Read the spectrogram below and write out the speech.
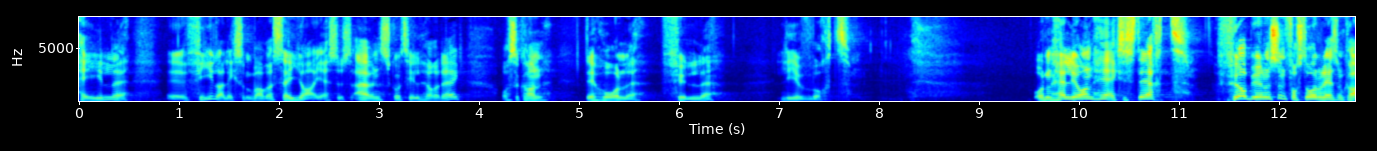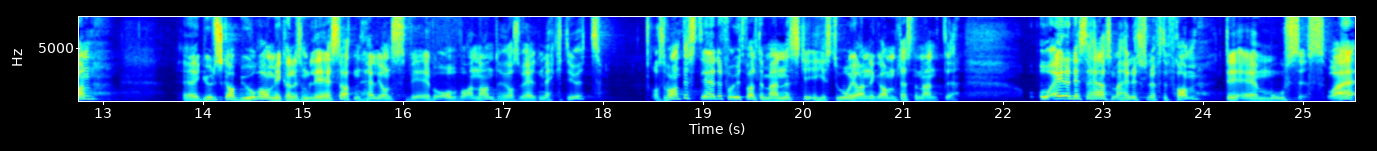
hele eh, fila. liksom. Bare si ja, Jesus, jeg ønsker å tilhøre deg. Og så kan det hullet fylle livet vårt. Og Den hellige ånd har eksistert før begynnelsen. Forstår du det som kan? Eh, Gud skapte jorda, og vi kan liksom lese at Den hellige ånd svever over vannene. Det høres jo helt mektig ut. Og så var han til stede for utvalgte mennesker i historiene i Gammeltestamentet. Og En av disse her som jeg har lyst til å løfte fram, det er Moses. Og Jeg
